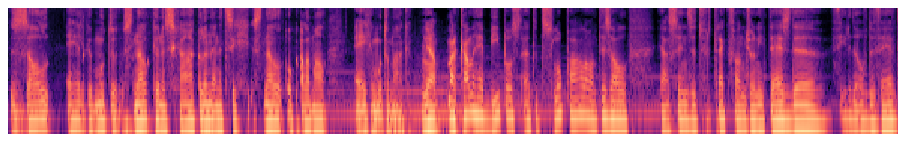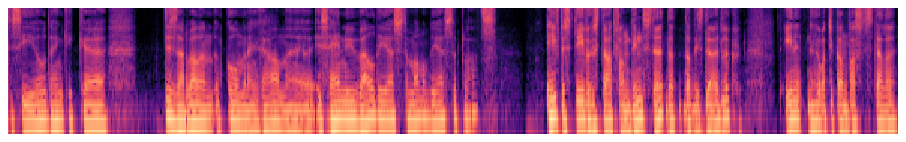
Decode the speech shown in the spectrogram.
zal eigenlijk moeten snel kunnen schakelen en het zich snel ook allemaal eigen moeten maken. Ja, maar kan hij Bipost uit het slop halen? Want het is al ja, sinds het vertrek van Johnny Thijs de vierde of de vijfde CEO, denk ik. Uh, het is daar wel een, komen en gaan. Uh, is hij nu wel de juiste man op de juiste plaats? Heeft een stevige staat van dienst, hè? Dat, dat is duidelijk. Het enige wat je kan vaststellen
